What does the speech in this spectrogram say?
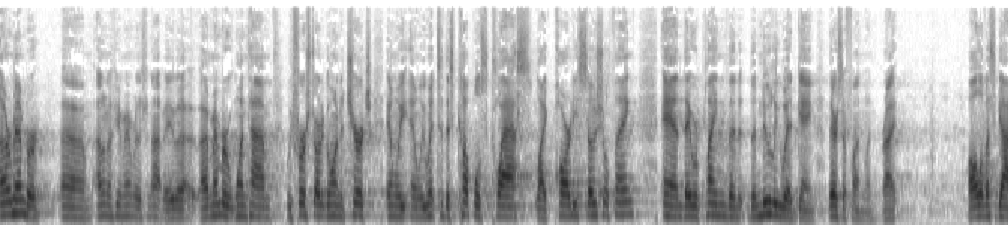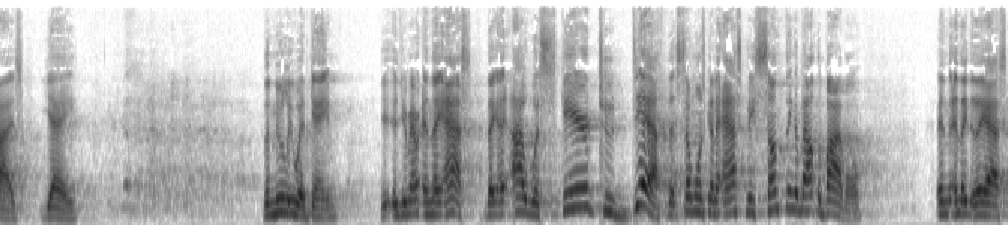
I remember, um, I don't know if you remember this or not, baby, but I, I remember one time we first started going to church and we, and we went to this couples class, like party social thing, and they were playing the, the newlywed game. There's a fun one, right? All of us guys Yay. the newlywed game. You, you, remember? And they asked, they, I was scared to death that someone was going to ask me something about the Bible. And, and they, they asked,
